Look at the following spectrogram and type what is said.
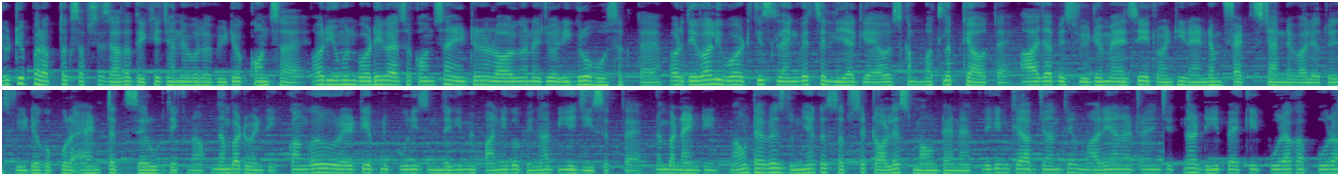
यूट्यूब पर अब तक सबसे ज़्यादा देखे जाने वाला वीडियो कौन सा है? और ह्यूमन बॉडी का ऐसा कौन सा इंटरनल ऑर्गन है जो रिग्रो हो सकता है? और दिवाली वर्ड किस लैंग्वेज से लिया गया है और इसका मतलब क्या होता है? आज आप इस वीडियो में ऐसे ही ट्वेंटी रैंडम फैक्ट्स जानने वाले हो तो इस वीडियो को पूरा एंड तक ज़रूर देखना। नंबर ट्वेंटी कांगारू रेटी अपनी पूरी ज़िंदगी में पानी को बिना पिए जी सकता है। नंबर नाइनटीन माउंट एवरेस्ट दुनिया का सबसे टॉलेस्ट माउंटेन है। लेकिन क्या आप जानते हो मारियाना ट्रेंच इतना डीप है की पूरा का पूरा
